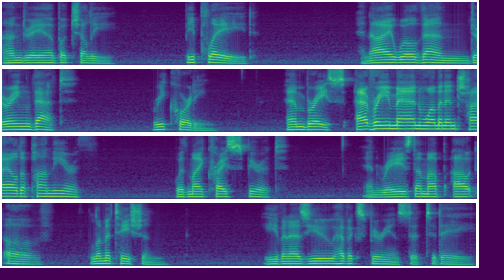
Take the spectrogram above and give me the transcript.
Andrea Bocelli, be played, and I will then, during that recording, embrace every man, woman, and child upon the earth with my Christ Spirit and raise them up out of limitation, even as you have experienced it today,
